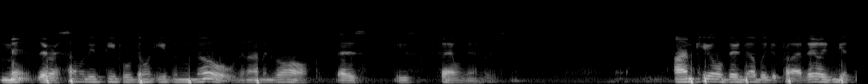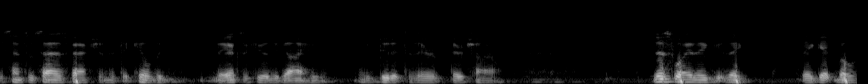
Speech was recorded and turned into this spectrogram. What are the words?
There are some of these people who don't even know that I'm involved. That is, these family members. I'm killed, they're doubly deprived. They don't even get the sense of satisfaction that they killed the, they executed the guy who, who did it to their, their child. This way, they they they get both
